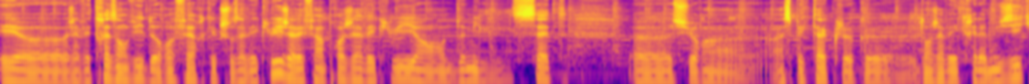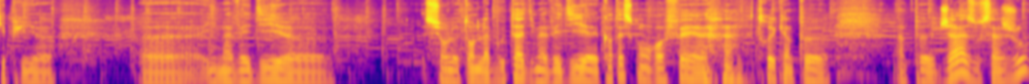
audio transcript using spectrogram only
et euh, j'avais très envie de refaire quelque chose avec lui. J'avais fait un projet avec lui en 2007 euh, sur un, un spectacle que, dont j'avais écrit la musique et puis il m'avait dit euh, sur le ton de la boutade, il m'avait dit euh, quand est-ce qu'on refait euh, un truc un peu, un peu jazz où ça joue.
